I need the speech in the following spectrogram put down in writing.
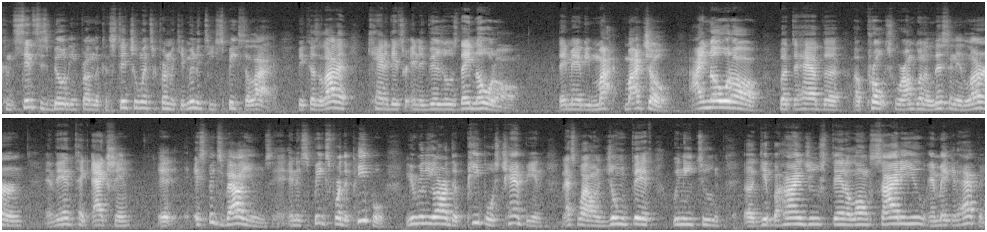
consensus building from the constituents from the community speaks a lot. Because a lot of candidates or individuals, they know it all. They may be macho. I know it all but to have the approach where I'm going to listen and learn and then take action, it it speaks volumes and it speaks for the people. You really are the people's champion. that's why on June 5th, we need to uh, get behind you, stand alongside of you, and make it happen.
